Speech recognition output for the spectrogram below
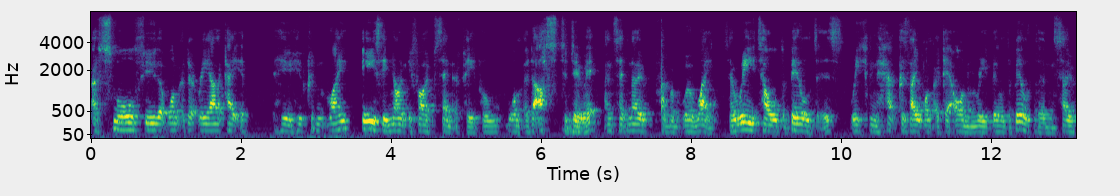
a small few that wanted it reallocated who, who couldn't wait. Easily 95% of people wanted us to do it and said, no problem, we'll wait. So we told the builders we can have, because they want to get on and rebuild the building. So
